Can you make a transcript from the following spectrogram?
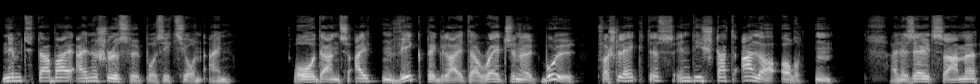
nimmt dabei eine Schlüsselposition ein. Rodans alten Wegbegleiter Reginald Bull verschlägt es in die Stadt aller Orten, eine seltsame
